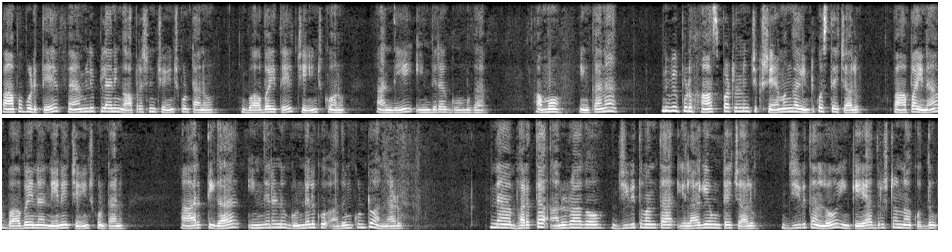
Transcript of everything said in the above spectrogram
పాప పుడితే ఫ్యామిలీ ప్లానింగ్ ఆపరేషన్ చేయించుకుంటాను. బాబు అయితే చేయించుకోను అంది ఇందిర గోముగా. అమ్మో ఇంకానా? నువ్విప్పుడు హాస్పిటల్ నుంచి క్షేమంగా ఇంటికొస్తే చాలు. పాప అయినా బాబైనా నేనే చేయించుకుంటాను. ఆర్తిగా ఇందిరను గుండెలకు అదుముకుంటూ అన్నాడు. నా భర్త అనురాగం జీవితమంతా ఇలాగే ఉంటే చాలు. జీవితంలో ఇంకే అదృష్టం నాకొద్దు.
